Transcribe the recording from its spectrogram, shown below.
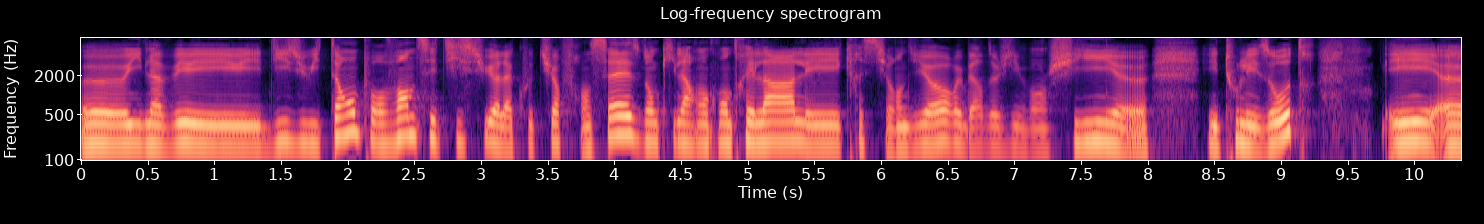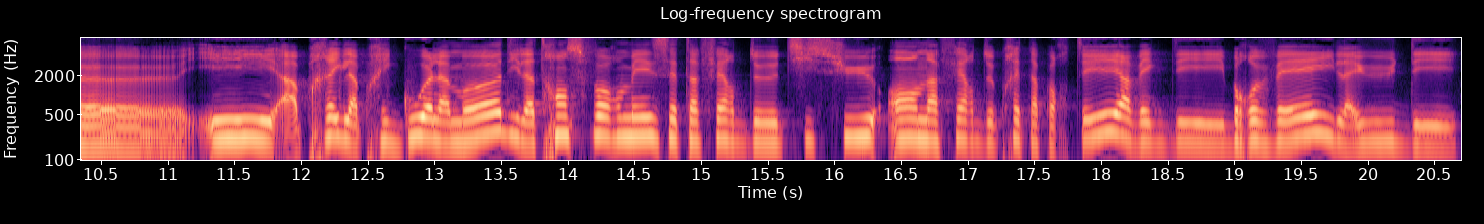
il avait 18 ans pour vendre ses tissus à la couture française. Donc, il a rencontré là les Christian Dior, Hubert de Givenchy et tous les autres. Et, euh, et après, il a pris goût à la mode. Il a transformé cette affaire de tissu en affaire de prêt-à-porter avec des brevets. Il a eu des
